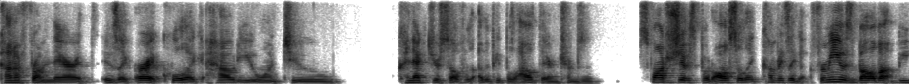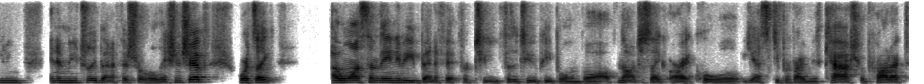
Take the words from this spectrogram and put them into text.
kind of from there, it was like, all right, cool. Like, how do you want to connect yourself with other people out there in terms of sponsorships, but also like companies like for me, it was all about being in a mutually beneficial relationship where it's like, I want something to be benefit for two for the two people involved, not just like, all right, cool. Well, yes, you provide me with cash or product,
